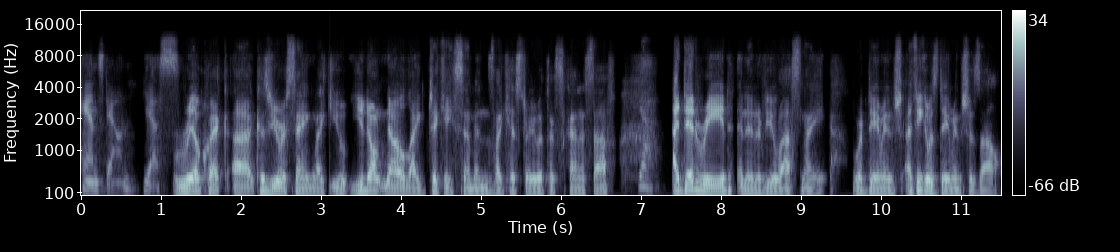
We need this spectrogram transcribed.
hands down. Yes. real quick uh because you were saying like you you don't know like j.k simmons like history with this kind of stuff Yeah. i did read an interview last night where damien i think it was damien chazelle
